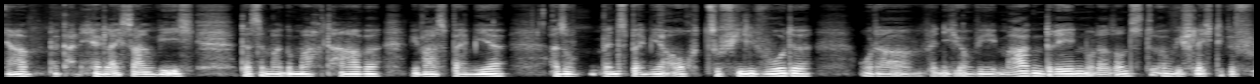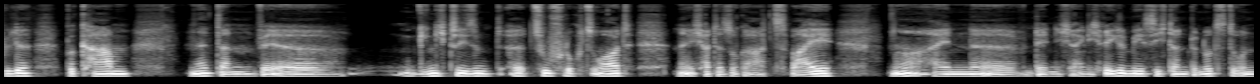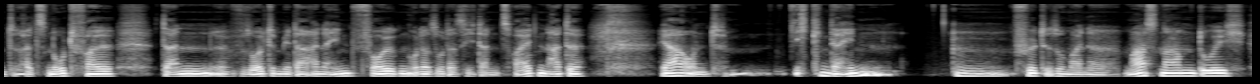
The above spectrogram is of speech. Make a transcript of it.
Ja, da kann ich ja gleich sagen, wie ich das immer gemacht habe. Wie war es bei mir? Also wenn es bei mir auch zu viel wurde oder wenn ich irgendwie Magendrehen oder sonst irgendwie schlechte Gefühle bekam, ne, dann äh, ging ich zu diesem äh, Zufluchtsort. Ne, ich hatte sogar zwei Ne, ein, äh, den ich eigentlich regelmäßig dann benutzte und als Notfall dann äh, sollte mir da einer hinfolgen oder so, dass ich dann einen zweiten hatte. Ja, und ich ging dahin führte so meine Maßnahmen durch,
